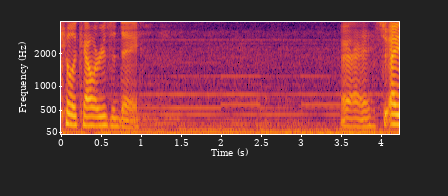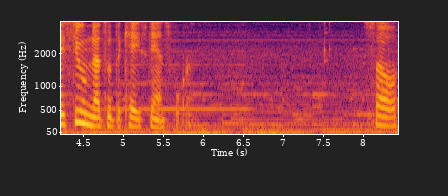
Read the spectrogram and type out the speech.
kilocalories a day. I, I assume that's what the K stands for. So,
